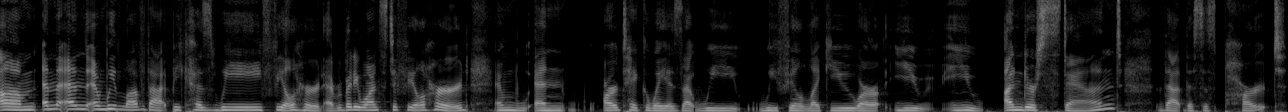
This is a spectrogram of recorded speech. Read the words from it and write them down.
Um, and and and we love that because we feel heard. Everybody wants to feel heard. And and our takeaway is that we we feel like you are you you understand that this is part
